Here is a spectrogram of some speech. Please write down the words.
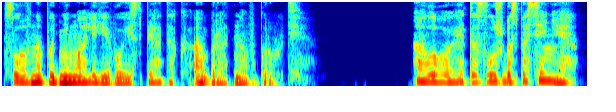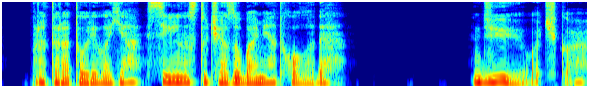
словно поднимали его из пяток обратно в грудь. «Алло, это служба спасения?» — протараторила я, сильно стуча зубами от холода. «Девочка,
